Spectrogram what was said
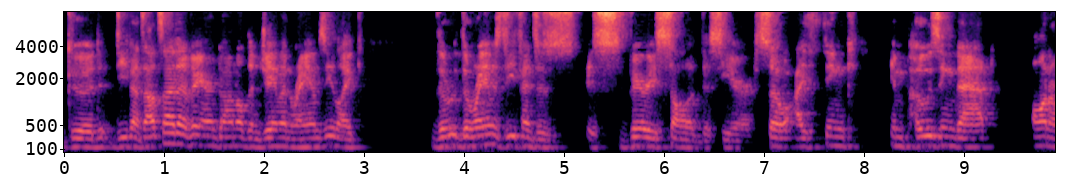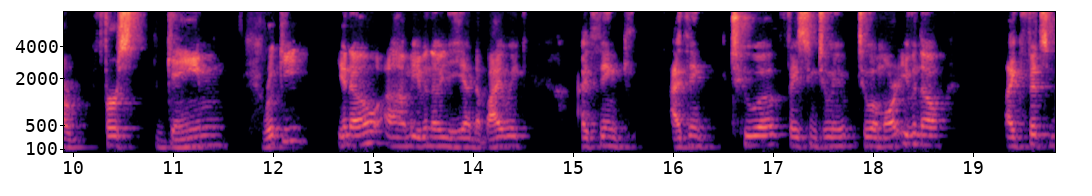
good defense outside of Aaron Donald and Jalen Ramsey. Like the the Rams defense is is very solid this year. So I think imposing that on a first game rookie, you know, um, even though he had the bye week, I think I think Tua facing Tua, Tua more, even though like Fitz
